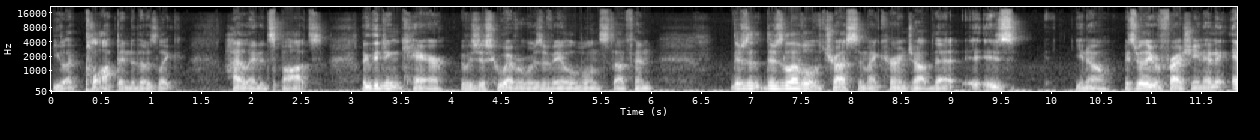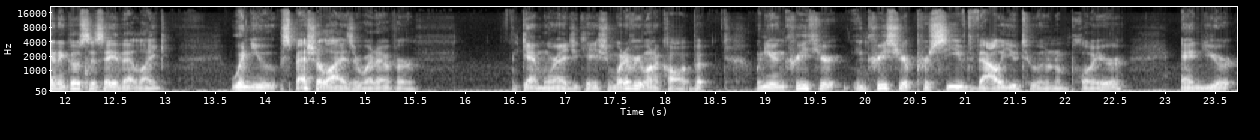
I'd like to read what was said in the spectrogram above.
you like plop into those like highlighted spots. Like they didn't care. It was just whoever was available and stuff. And there's a there's a level of trust in my current job that is, you know, it's really refreshing. And and it goes to say that like when you specialize or whatever, get more education, whatever you want to call it, but when you increase your increase your perceived value to an employer, and your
